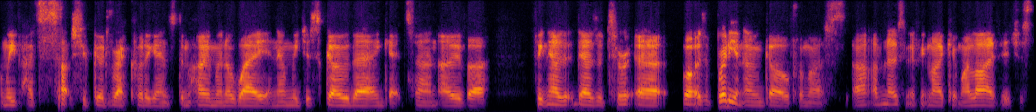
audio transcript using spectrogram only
and we've had such a good record against them home and away, and then we just go there and get turned over. I think there, there's a uh, well, it was a brilliant own goal from us. I've never seen anything like it in my life. It just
